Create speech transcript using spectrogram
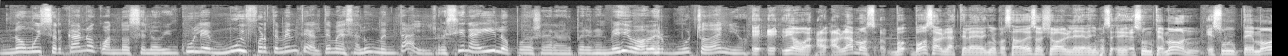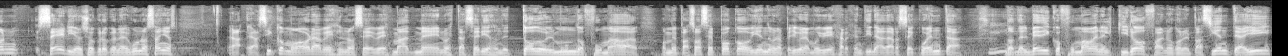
no muy cercano cuando se lo vincule muy fuertemente al tema de salud mental. Recién ahí lo puedo llegar a ver, pero en el medio va a haber mucho daño. Eh, eh, digo, ha- hablamos, vo- vos hablaste el año pasado de eso, yo hablé del año pasado. Eh, Es un temón, es un temón serio. Yo creo que en algunos años, así como ahora ves, no sé, ves Mad Men o estas series donde todo el mundo fumaba, o me pasó hace poco viendo una película muy vieja argentina, Darse Cuenta, Sí. donde el médico fumaba en el quirófano, con el paciente ahí,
